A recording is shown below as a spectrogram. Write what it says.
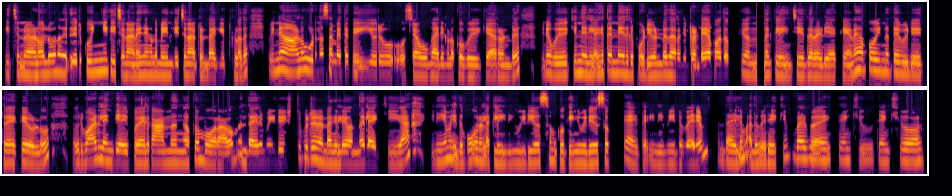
കിച്ചൺ വേണമല്ലോ എന്ന് കരുതി. ഒരു കുഞ്ഞ് കിച്ചണാണ് ഞങ്ങൾ മെയിൻ കിച്ചണായിട്ട് ഉണ്ടാക്കിയിട്ടുള്ളത്. പിന്നെ ആൾ കൂടുന്ന സമയത്തൊക്കെ ഈ ഒരു സ്റ്റൗവും കാര്യങ്ങളൊക്കെ ഉപയോഗിക്കാറുണ്ട്. പിന്നെ ഉപയോഗിക്കുന്നില്ലെങ്കിൽ തന്നെ ഇതിൽ പൊടിയുണ്ട് നിറഞ്ഞിട്ടുണ്ട് അപ്പോൾ അതൊക്കെ ഒന്ന് ക്ലീൻ ചെയ്ത് റെഡിയാക്കുകയാണ് അപ്പോൾ ഇന്നത്തെ വീഡിയോ ഇത്രയൊക്കെ ഉള്ളൂ. ഒരുപാട് ലെങ്തി ആയിപ്പോയാൽ കാണുന്ന നിങ്ങൾക്കും ബോറാവും എന്തായാലും വീഡിയോ ഇഷ്ടപ്പെട്ടിട്ടുണ്ടെങ്കിൽ ഒന്ന് ലൈക്ക് ചെയ്യുക. ഇനിയും ഇതുപോലുള്ള ക്ലീനിങ് വീഡിയോസും കുക്കിംഗ് വീഡിയോസും ഒക്കെ ആയിട്ട് ഇനി വീണ്ടും വരും. എന്തായാലും അതുവരേക്കും. Bye bye thank you thank you all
